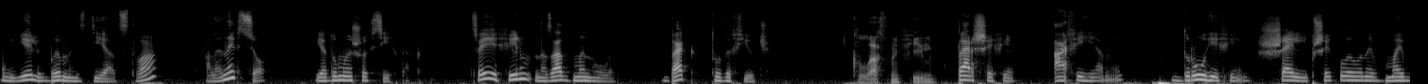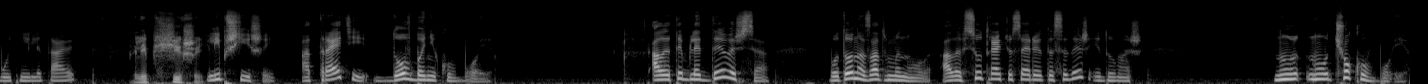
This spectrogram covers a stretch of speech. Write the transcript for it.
моє любиме з дитинства, але не все. Я думаю, що всіх так. Це є фільм Назад в минуле. Back to the Future. Класний фільм. Перший фільм офігенний. Другий фільм ще ліпший, коли вони в майбутнє літають. Ліпшіший. Ліпшіший. А третій довбані ковбої. Але ти, блядь, дивишся, бо то назад в минуле. Але всю третю серію ти сидиш і думаєш: ну, ну чо ковбої?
